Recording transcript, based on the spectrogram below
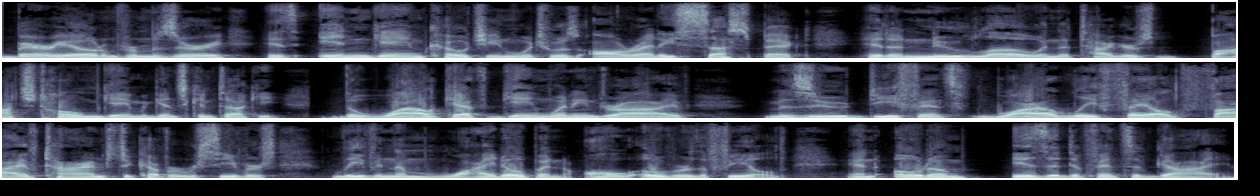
Barry Odom from Missouri, his in-game coaching, which was already suspect, hit a new low in the Tigers' botched home game against Kentucky. The Wildcats' game-winning drive. Mizzou defense wildly failed five times to cover receivers, leaving them wide open all over the field. And Odom is a defensive guy.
